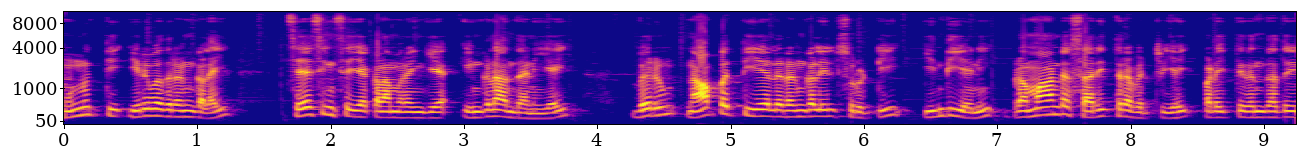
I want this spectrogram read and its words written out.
முன்னூற்றி இருபது ரன்களை சேசிங் செய்ய களமிறங்கிய இங்கிலாந்து அணியை வெறும் நாற்பத்தி ஏழு ரன்களில் சுருட்டி இந்திய அணி பிரம்மாண்ட சரித்திர வெற்றியை படைத்திருந்தது.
